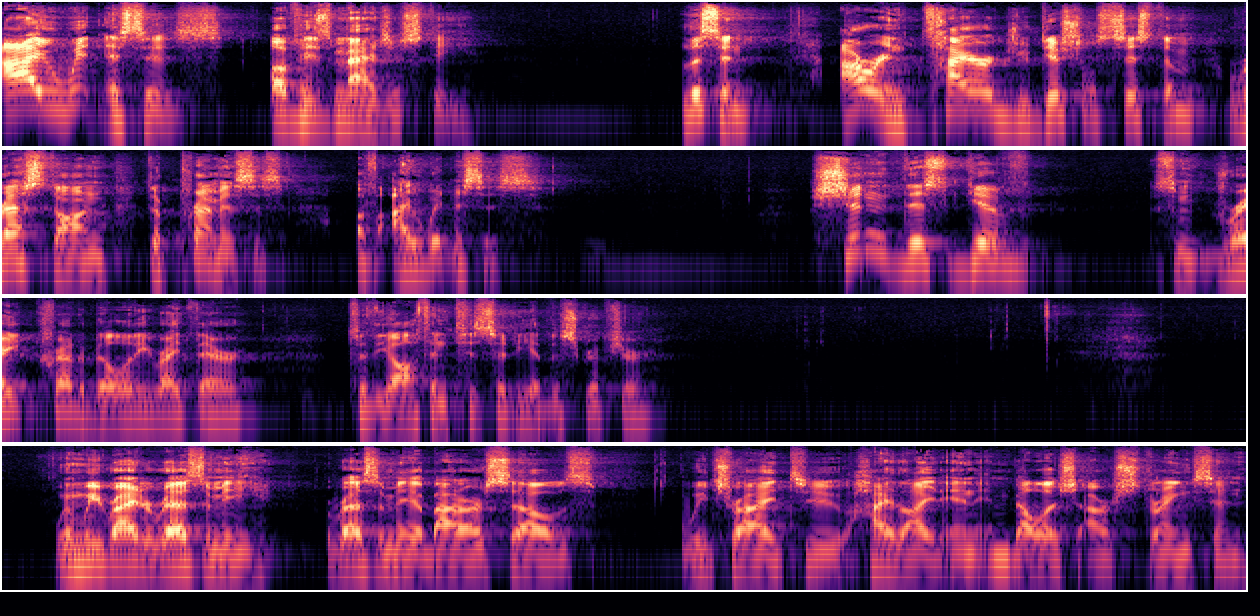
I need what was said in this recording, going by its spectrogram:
eyewitnesses of his majesty. Listen, our entire judicial system rests on the premises of eyewitnesses. Shouldn't this give some great credibility right there to the authenticity of the scripture? When we write a resume, a resume about ourselves, we try to highlight and embellish our strengths and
